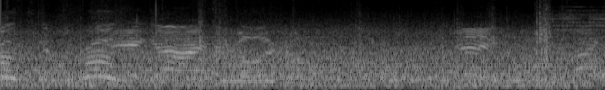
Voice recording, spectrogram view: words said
rope, get the. Hey, guys. Hey,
